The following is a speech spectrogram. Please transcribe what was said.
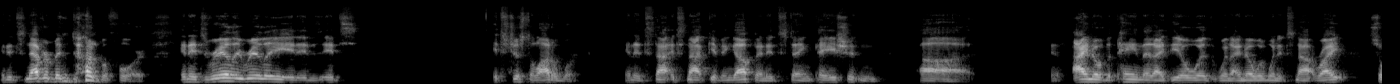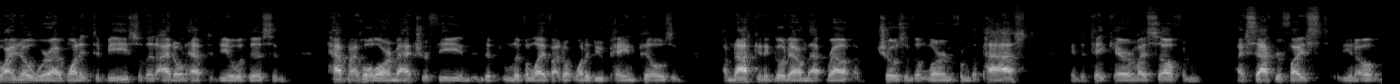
And it's never been done before. And it's really, really it is it's it's just a lot of work. And it's not it's not giving up and it's staying patient and uh I know the pain that I deal with when I know when it's not right. So I know where I want it to be so that I don't have to deal with this and have my whole arm atrophy and, and live a life. I don't want to do pain pills and I'm not going to go down that route. I've chosen to learn from the past and to take care of myself. And I sacrificed, you know,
